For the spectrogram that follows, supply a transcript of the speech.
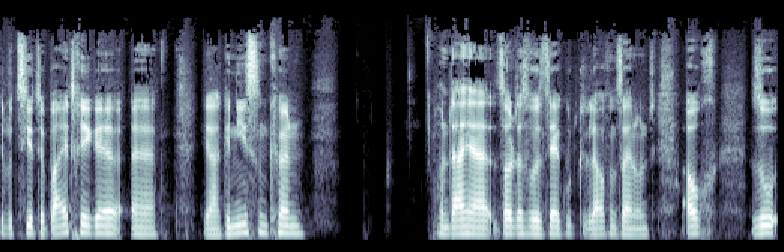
reduzierte Beiträge äh, ja genießen können. Von daher soll das wohl sehr gut gelaufen sein und auch so,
